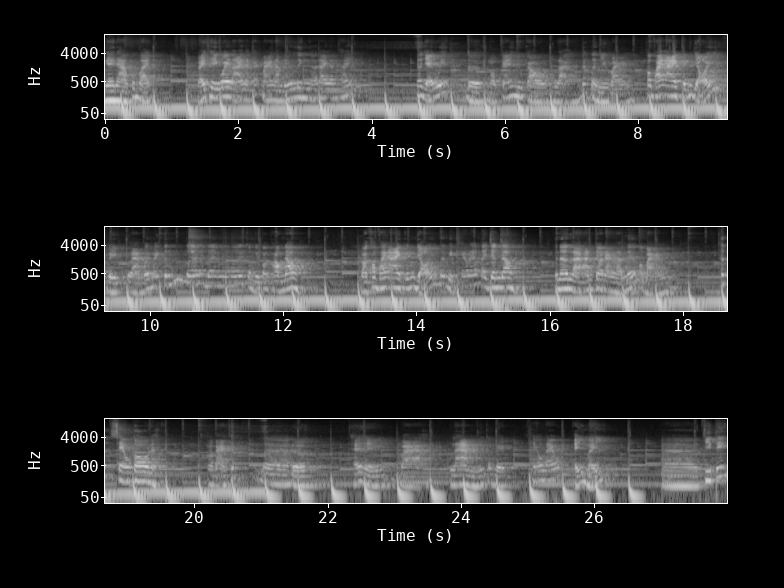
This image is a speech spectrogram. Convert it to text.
Nghề nào cũng vậy. Vậy thì quay lại là các bạn làm điều linh ở đây anh thấy. Nó giải quyết được một cái nhu cầu là rất là nhiều bạn. Không phải ai cũng giỏi việc làm với máy tính với với, với công việc văn phòng đâu. Và không phải ai cũng giỏi với việc khéo léo tay chân đâu. Cho nên là anh cho rằng là nếu mà bạn thích xe ô tô này và bạn thích uh, được thể hiện và làm những công việc khéo léo tỉ mỉ uh, chi tiết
